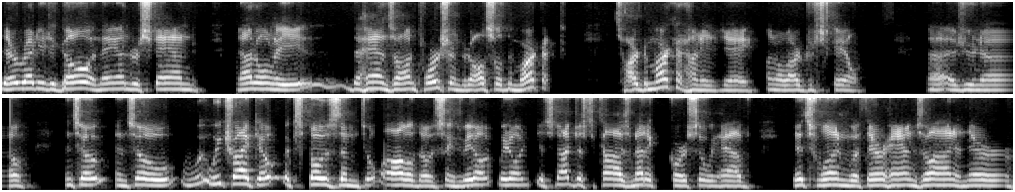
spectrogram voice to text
they're ready to go and they understand not only the hands-on portion but also the market. It's hard to market honey today on a larger scale, uh, as you know. And so and so we, we try to expose them to all of those things. We don't we don't. It's not just a cosmetic course that we have. It's one with their hands-on and they're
